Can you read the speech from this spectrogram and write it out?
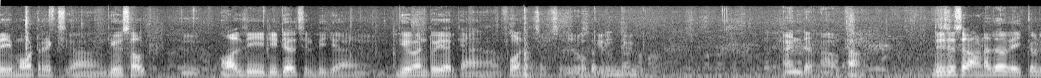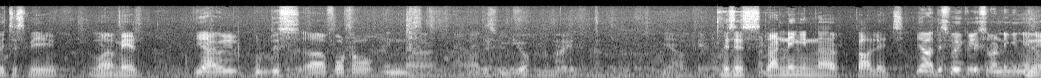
the motor ex- uh, gives out. Hmm. All the details will be uh, given to your ca- phone itself. Okay, okay, okay. And uh, ah, okay. This is another vehicle which is we uh, made. yeah, I will put this uh, photo in uh, uh, this video. Yeah, okay. This is running in our college, Yeah, this vehicle is running in, in, your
